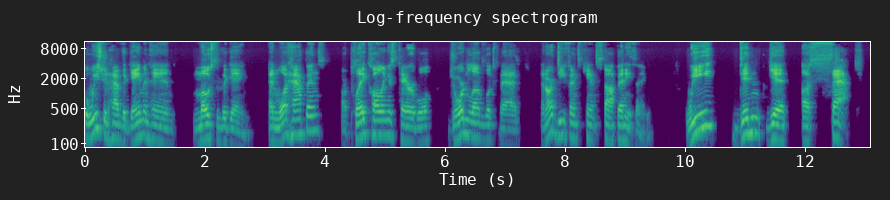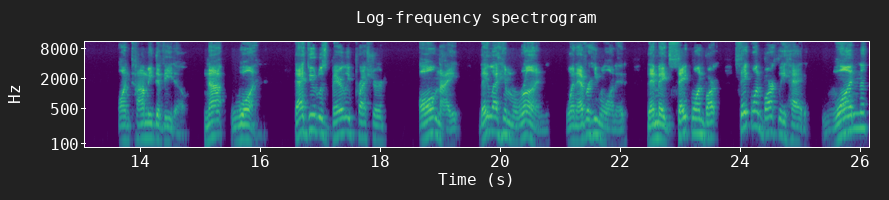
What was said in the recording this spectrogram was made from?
but we should have the game in hand most of the game. And what happens? Our play calling is terrible. Jordan Love looks bad, and our defense can't stop anything. We didn't get a sack on Tommy DeVito, not one. That dude was barely pressured all night. They let him run whenever he wanted. They made Saquon Bar Saquon Barkley had one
